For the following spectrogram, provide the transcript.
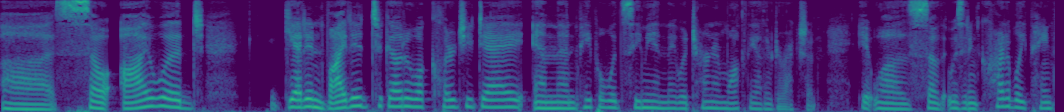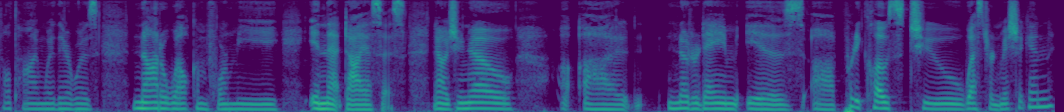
Uh, so I would get invited to go to a clergy day, and then people would see me and they would turn and walk the other direction. It was so it was an incredibly painful time where there was not a welcome for me in that diocese. Now, as you know, uh, uh, Notre Dame is uh, pretty close to Western Michigan.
